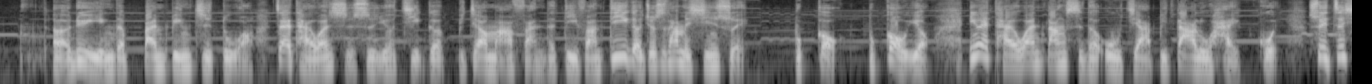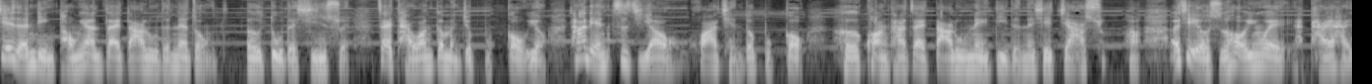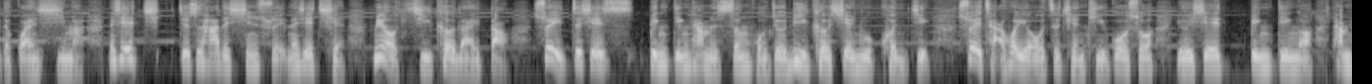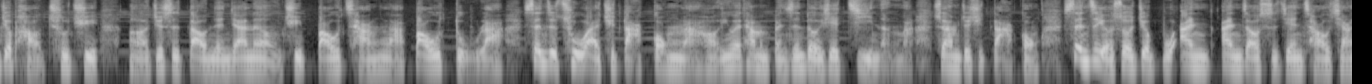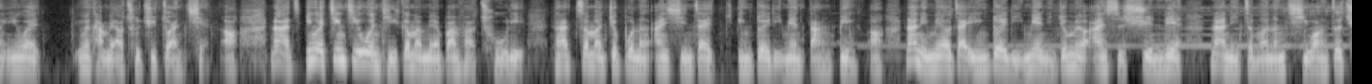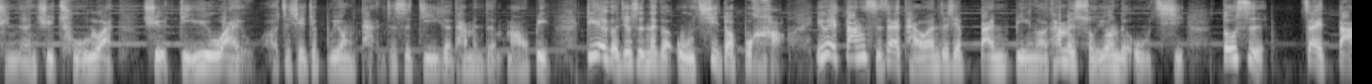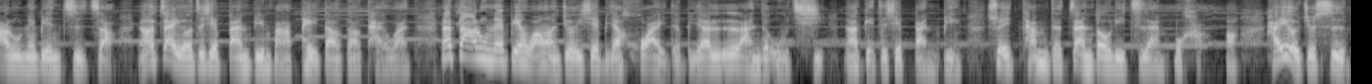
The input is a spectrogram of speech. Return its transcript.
呃绿营的班兵制度哦，在台湾实施有几个比较麻烦的地方。第一个就是他们薪水不够，不够用，因为台湾当时的物价比大陆还贵，所以这些人领同样在大陆的那种。额度的薪水在台湾根本就不够用，他连自己要花钱都不够，何况他在大陆内地的那些家属哈，而且有时候因为台海的关系嘛，那些就是他的薪水那些钱没有即刻来到，所以这些兵丁他们生活就立刻陷入困境，所以才会有我之前提过说有一些。兵丁哦，他们就跑出去，呃，就是到人家那种去包仓啦、包赌啦，甚至出外去打工啦，哈，因为他们本身都有一些技能嘛，所以他们就去打工，甚至有时候就不按按照时间操枪，因为。因为他们要出去赚钱啊，那因为经济问题根本没有办法处理，他根本就不能安心在营队里面当兵啊。那你没有在营队里面，你就没有按时训练，那你怎么能期望这群人去除乱、去抵御外侮啊？这些就不用谈，这是第一个他们的毛病。第二个就是那个武器都不好，因为当时在台湾这些班兵啊，他们所用的武器都是。在大陆那边制造，然后再由这些班兵把它配到到台湾。那大陆那边往往就有一些比较坏的、比较烂的武器，然后给这些班兵，所以他们的战斗力自然不好啊。还有就是，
